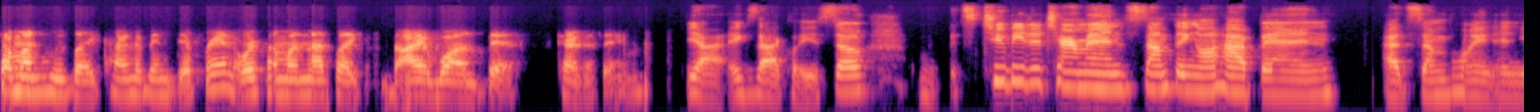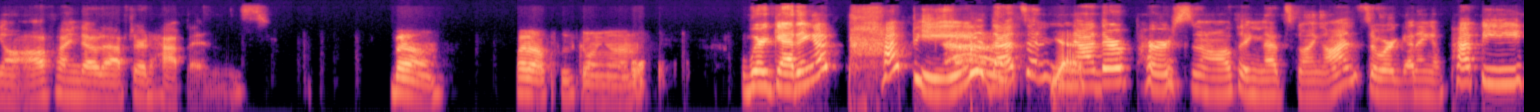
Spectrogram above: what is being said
someone who's like kind of indifferent or someone that's like I want this kind of thing. Yeah, exactly. So it's to be determined. Something will happen at some point, and you'll all find out after it happens. Boom. What else is going on? We're getting a puppy. That's another yes. personal thing that's going on. So we're getting a puppy.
